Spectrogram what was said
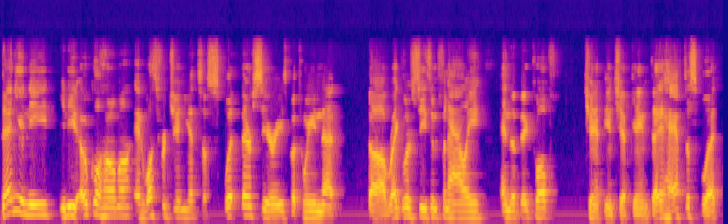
Then you need you need Oklahoma and West Virginia to split their series between that uh, regular season finale and the Big 12 championship game. They have to split.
